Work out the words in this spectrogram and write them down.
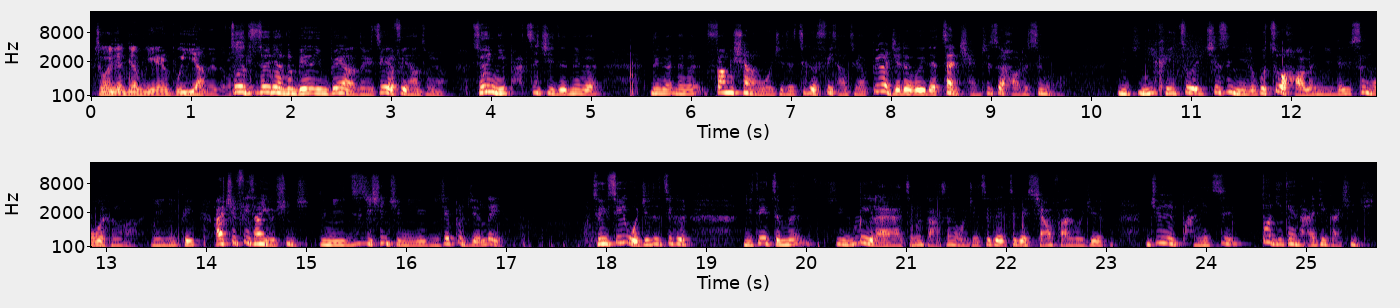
做一点跟别人不一样的东西做。做一点跟别人不一样的东西，这个非常重要。所以你把自己的那个、那个、那个方向，我觉得这个非常重要。不要觉得为了赚钱就是好的生活，你你可以做，其实你如果做好了，你的生活会很好。你你可以，而且非常有兴趣，你自己兴趣，你你就不觉得累。所以所以我觉得这个你对怎么未来啊怎么打算，我觉得这个这个想法，我觉得你就是把你自己到底对哪一点感兴趣，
